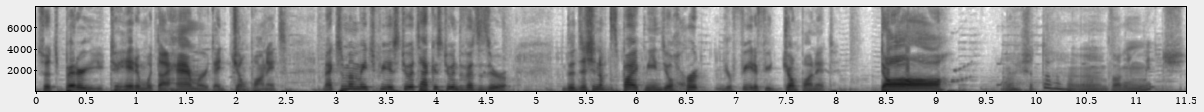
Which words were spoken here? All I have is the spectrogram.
so it's better to hit him with a hammer than jump on it. Maximum HP is 2, attack is 2, and defense is 0. The addition of the spike means you'll hurt your feet if you jump on it. Duh! Shut the uh, fucking Mitch.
